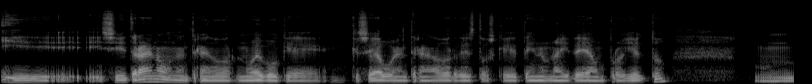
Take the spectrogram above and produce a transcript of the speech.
Y, y, si traen a un entrenador nuevo que, que sea buen entrenador de estos que tiene una idea un proyecto mm,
